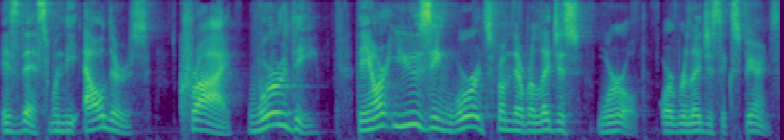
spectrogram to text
is this when the elders cry, worthy, they aren't using words from their religious world or religious experience.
